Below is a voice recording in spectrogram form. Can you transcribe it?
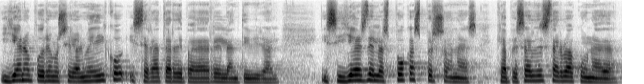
y ya no podremos ir al médico y será tarde para darle el antiviral. Y si ya es de las pocas personas que a pesar de estar vacunada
